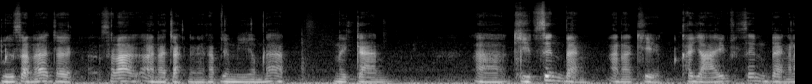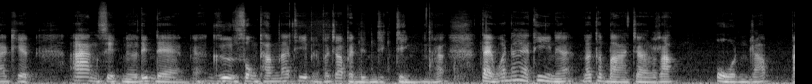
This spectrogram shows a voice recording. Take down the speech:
หรือสหราชอาณาจักรสหราชอาณาจักรเนี่ยนะครับ ยังมีอำนาจในการขีดเส้นแบ่ง อาณาเขต ขยายเส้นแบ่งอาณาเขต อ้างสิทธิ์เหนือดินแดน คือทรงทำหน้าที่เป็นพระเจ้าแผ่นดินจริงๆนะแต่ว่าหน้าที่เนี้ยรัฐบาลจะรับโอนรับไป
